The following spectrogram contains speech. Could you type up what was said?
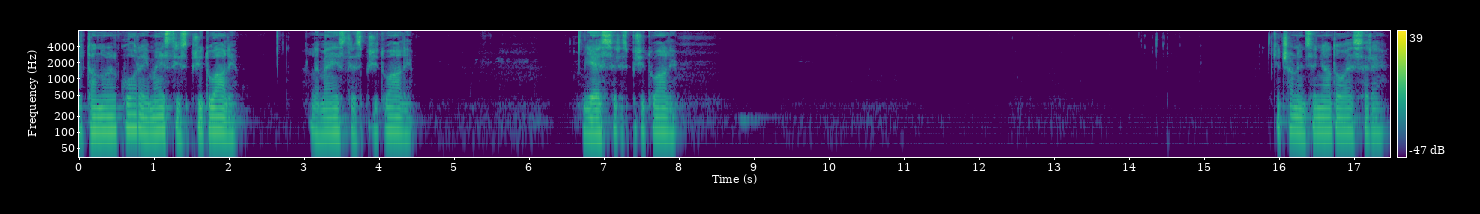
Portando nel cuore i maestri spirituali, le maestre spirituali, gli esseri spirituali. che ci hanno insegnato a essere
